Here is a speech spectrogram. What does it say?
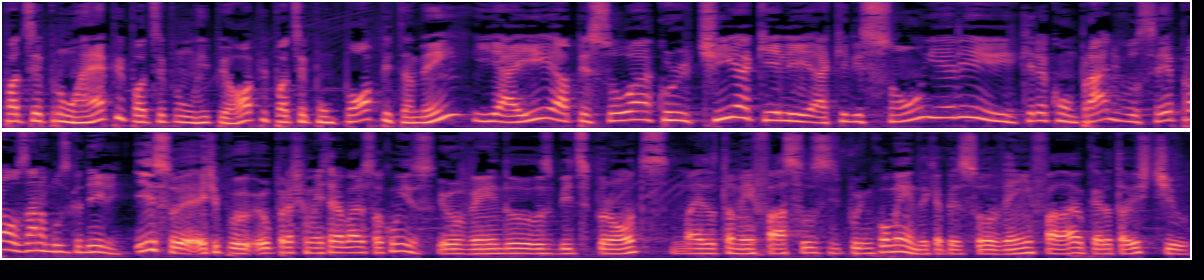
pode, ser pra um rap, pode ser pra um hip hop, pode ser pra um pop também, e aí a pessoa curtir aquele, aquele som e ele querer comprar de você pra usar na música dele. Isso, é tipo, eu praticamente trabalho só com isso. Eu vendo os beats prontos, mas eu também faço os por encomenda, que a pessoa vem e fala, ah, eu quero tal estilo.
